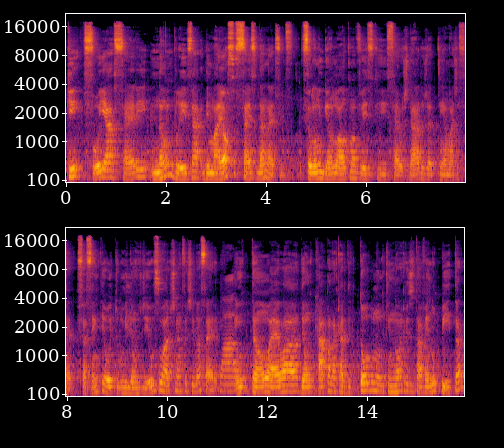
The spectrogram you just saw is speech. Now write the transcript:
Que foi a série não inglesa de maior sucesso da Netflix. Se eu não me engano, a última vez que saiu os dados já tinha mais de set- 68 milhões de usuários que tinham assistido a série. Uau. Então ela deu um capa na cara de todo mundo que não acreditava em Lupita.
